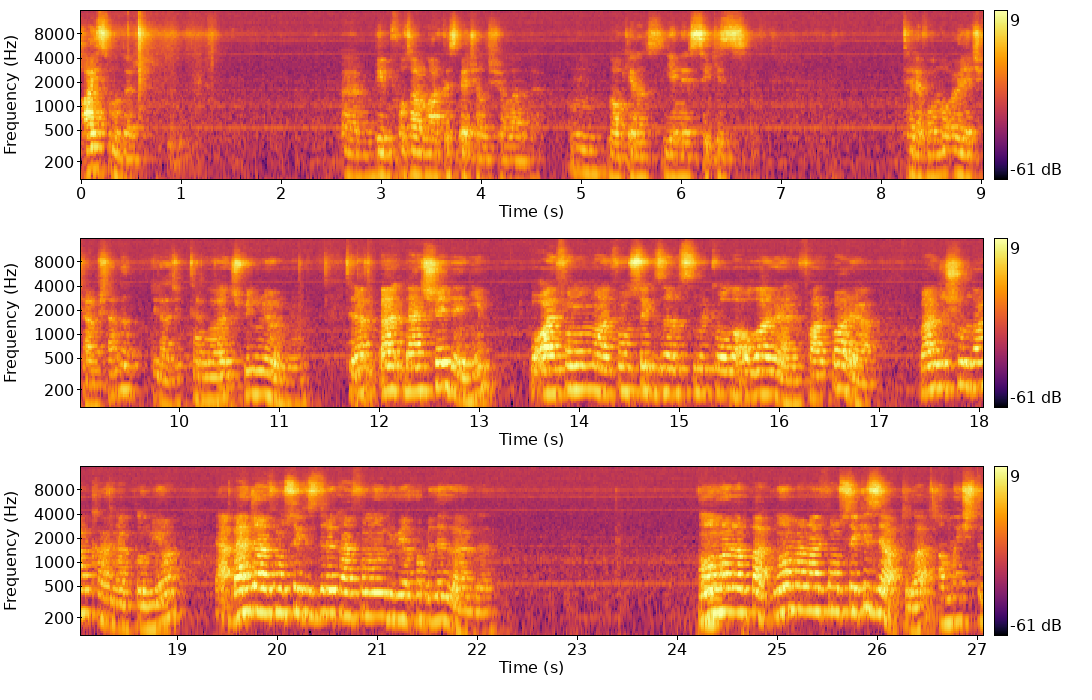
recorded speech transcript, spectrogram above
Heiss mıdır? E, bir fotoğraf markasıyla çalışıyorlardı. Hmm. Nokia'nın yeni 8 telefonunu öyle çıkarmışlardı. Birazcık Vallahi tırtık. hiç bilmiyorum ya. Ya ben ben şey deneyeyim. Bu iPhone 10 ile iPhone 8 arasındaki ola- olay yani fark var ya. Bence şuradan kaynaklanıyor. Ya bence iPhone 8 direkt iPhone 10 gibi yapabilirlerdi. Normal bak normal iPhone 8 yaptılar. Ama işte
